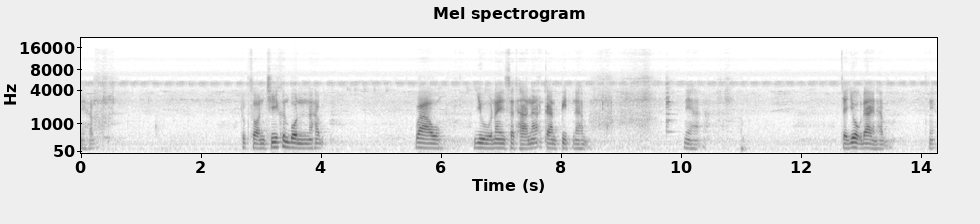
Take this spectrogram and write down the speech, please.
นี่ครับ ลูกศรชี้ขึ้นบนนะครับ วาล์วอยู่ในสถานะการปิดนะครับ เนี่ยฮะ จะโยกได้นะครับ เนี่ย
